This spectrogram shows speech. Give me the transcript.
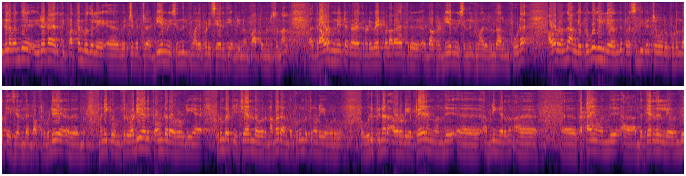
இதில் வந்து இரண்டாயிரத்தி பத்தொன்பதில் வெற்றி பெற்ற டிஎன்வி செந்தில்குமார் எப்படி சேர்த்தி அப்படின்னு நம்ம பார்த்தோம் என்று சொன்னால் திராவிட முன்னேற்ற கழகத்தினுடைய வேட்பாளராக திரு டாக்டர் டிஎன்வி செந்தில்குமார் இருந்தாலும் கூட அவர் வந்து அங்கே தொகுதியிலே வந்து பிரசித்தி பெற்ற ஒரு குடும்பத்தை சேர்ந்த டாக்டர் வடிவே மன்னிக்கவும் திரு வடிவேலு கவுண்டர் அவருடைய குடும்பத்தைச் சேர்ந்த ஒரு நபர் அந்த குடும்பத்தினுடைய ஒரு உறுப்பினர் அவருடைய பேரன் வந்து அப்படிங்கிறதும் 呃 கட்டாயம் வந்து அந்த தேர்தலில் வந்து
